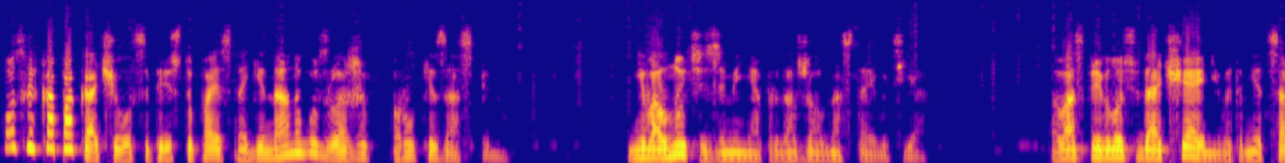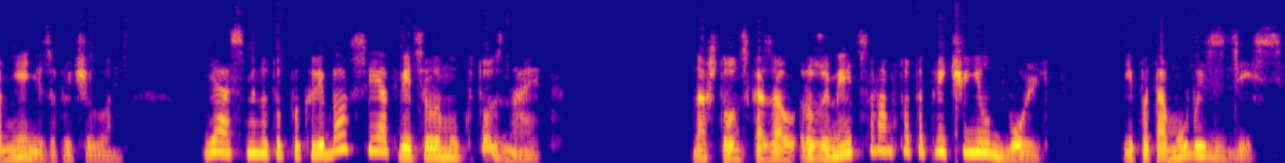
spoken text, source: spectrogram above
Он слегка покачивался, переступая с ноги на ногу, заложив руки за спину. «Не волнуйтесь за меня», — продолжал настаивать я. «Вас привело сюда отчаяние, в этом нет сомнений», — заключил он. Я с минуту поколебался и ответил ему, кто знает. На что он сказал, разумеется, вам кто-то причинил боль, и потому вы здесь.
